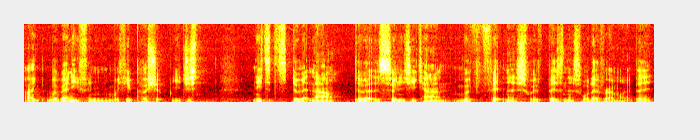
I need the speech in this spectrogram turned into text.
Like with anything, if you push it, you just need to do it now. Do it as soon as you can. With fitness, with business, whatever it might be.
